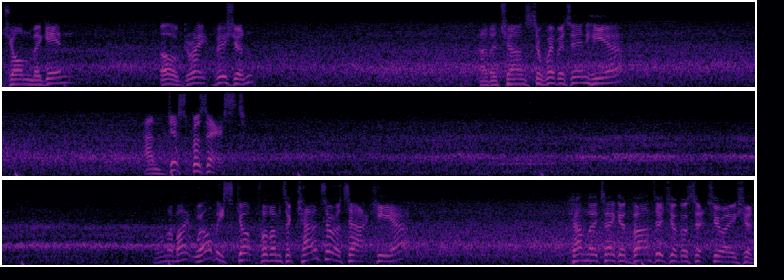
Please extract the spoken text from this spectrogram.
John McGinn. Oh, great vision. Had a chance to whip it in here. And dispossessed. Well, there might well be scope for them to counter-attack here. Can they take advantage of the situation?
